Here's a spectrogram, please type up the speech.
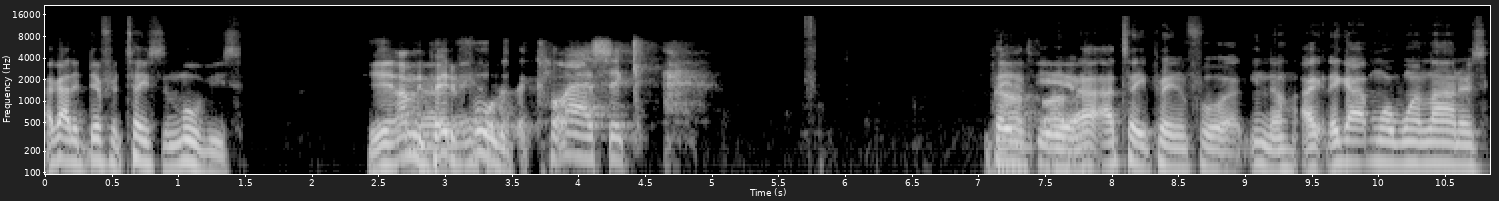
I got a different taste in movies. Yeah, I mean, Pay the man. Fool is a classic. Godfather. yeah, I, I take Paid for. You know, I, they got more one-liners,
